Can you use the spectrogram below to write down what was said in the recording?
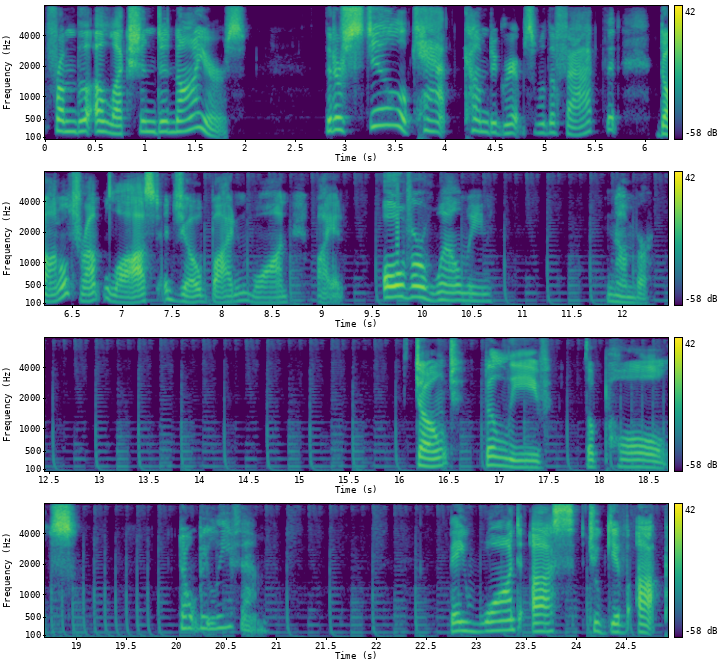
from the election deniers that are still can't come to grips with the fact that Donald Trump lost and Joe Biden won by an overwhelming number. Don't believe the polls. Don't believe them. They want us to give up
